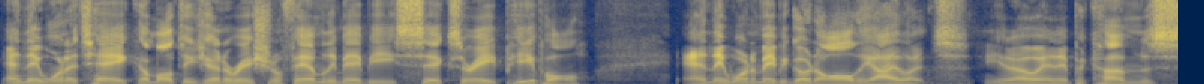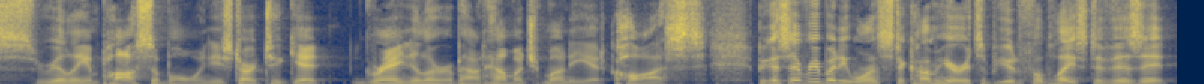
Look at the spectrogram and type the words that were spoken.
and they want to take a multi generational family, maybe six or eight people, and they want to maybe go to all the islands, you know, and it becomes really impossible when you start to get granular about how much money it costs. Because everybody wants to come here. It's a beautiful place to visit.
